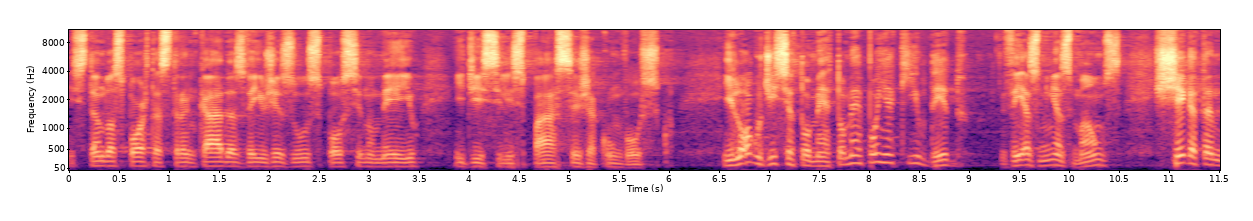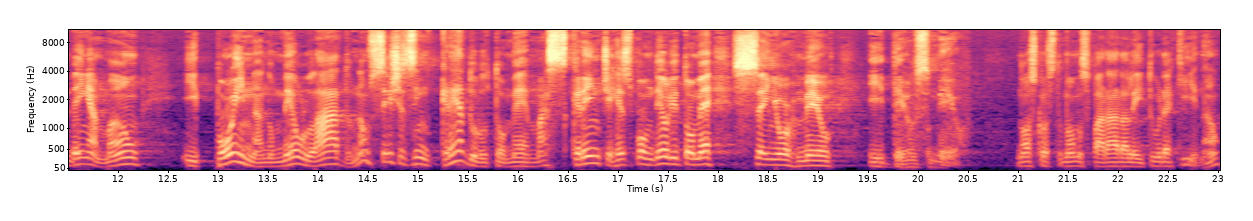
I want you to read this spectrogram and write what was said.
Estando as portas trancadas, veio Jesus, pôs-se no meio e disse-lhes: Paz seja convosco. E logo disse a Tomé: Tomé, põe aqui o dedo, vê as minhas mãos, chega também a mão e põe-na no meu lado. Não sejas incrédulo, Tomé, mas crente. Respondeu-lhe Tomé: Senhor meu e Deus meu. Nós costumamos parar a leitura aqui, não?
